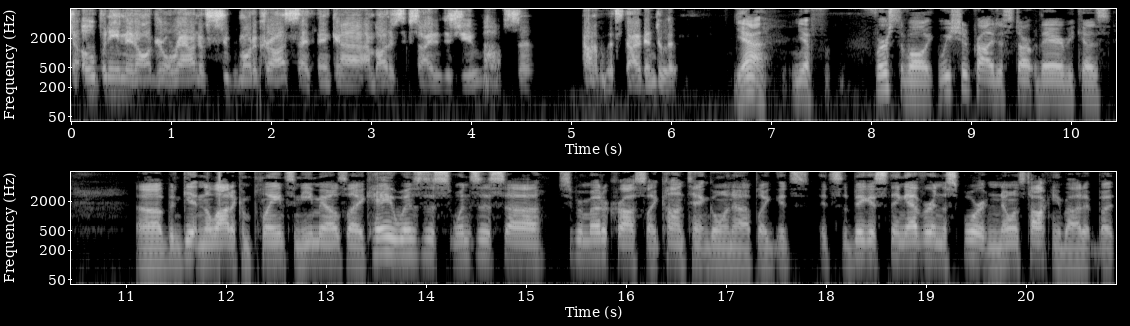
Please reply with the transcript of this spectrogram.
the opening inaugural round of Super Motocross. I think uh, I'm about as excited as you. So um, let's dive into it. Yeah, yeah. F- first of all, we should probably just start there because uh, I've been getting a lot of complaints and emails like, "Hey, when's this? When's this uh, Super Motocross like content going up? Like, it's it's the biggest thing ever in the sport, and no one's talking about it." But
